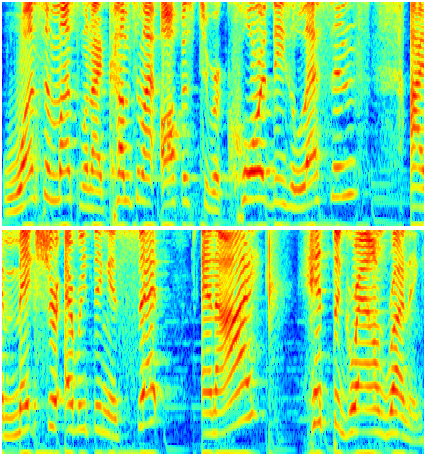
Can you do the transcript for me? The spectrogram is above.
once a month when I come to my office to record these lessons, I make sure everything is set and I hit the ground running.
